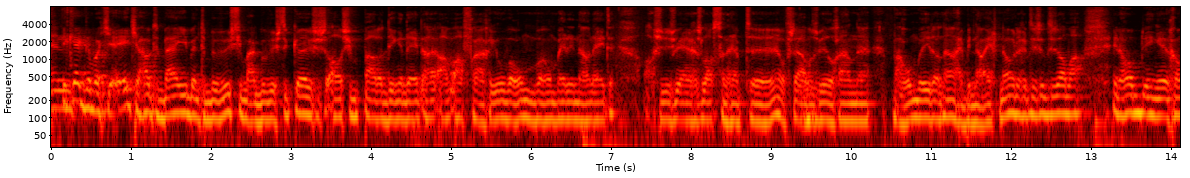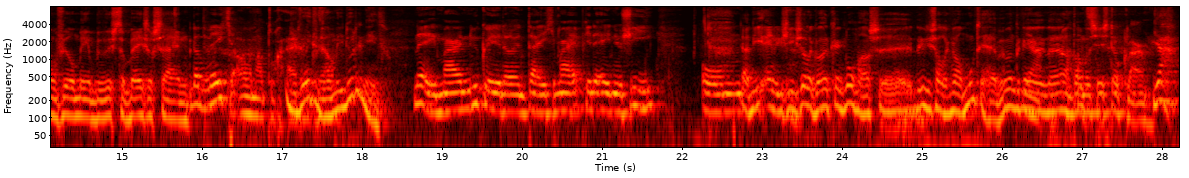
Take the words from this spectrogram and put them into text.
en... Je kijkt naar wat je eet, je houdt erbij, je bent er bewust, je maakt bewuste keuzes. Als je bepaalde dingen deed, af- afvragen, joh, waarom, waarom ben je dit nou aan het eten? Als je dus weer ergens last van hebt eh, of s'avonds wil gaan, eh, waarom wil je dat nou? Heb je het nou echt nodig? Het is, het is allemaal in een hoop dingen gewoon veel meer bewuster bezig zijn. Dat weet je allemaal toch Je eigenlijk weet het wel, maar je doet het niet. Nee, maar nu kun je er een tijdje... Maar heb je de energie om... Ja, die energie zal ik wel, kijk nogmaals, eh, die zal ik wel moeten hebben. Want, Ja, eh, want anders is het ook klaar. Ja,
